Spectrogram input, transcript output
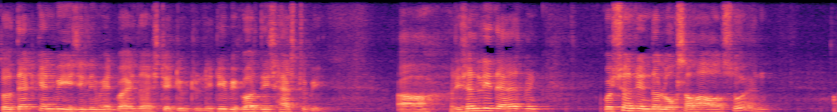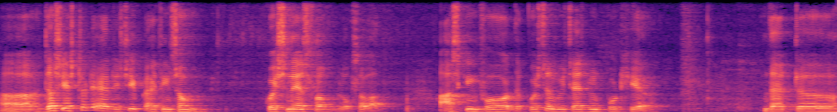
So that can be easily made by the state utility because this has to be. Uh, recently there has been questions in the Lok Sabha also and uh, just yesterday I received I think some questionnaires from Lok Sabha asking for the question which has been put here that uh,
